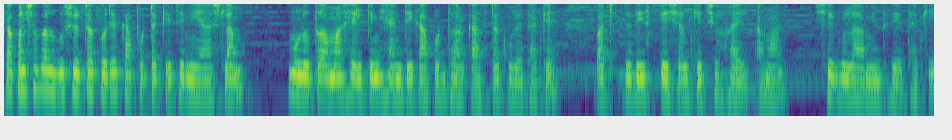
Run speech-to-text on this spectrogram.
সকাল সকাল গোসলটা করে কাপড়টা কেচে নিয়ে আসলাম। মূলত আমার হেল্পিং হ্যান্ডি কাপড় ধোয়ার কাজটা করে থাকে বাট যদি স্পেশাল কিছু হয় আমার, সেগুলো আমি ধুয়ে থাকি।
